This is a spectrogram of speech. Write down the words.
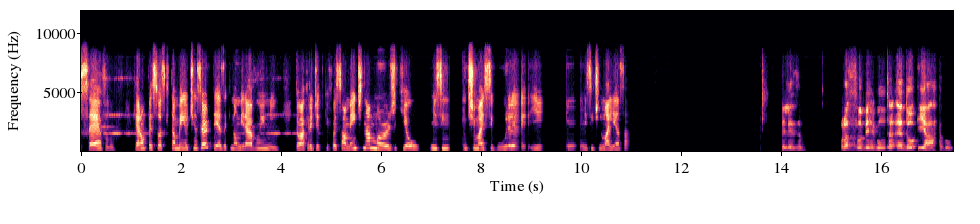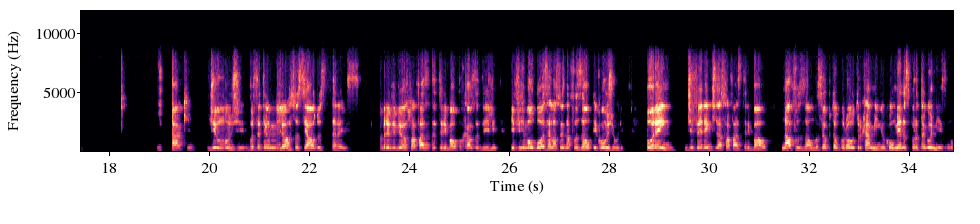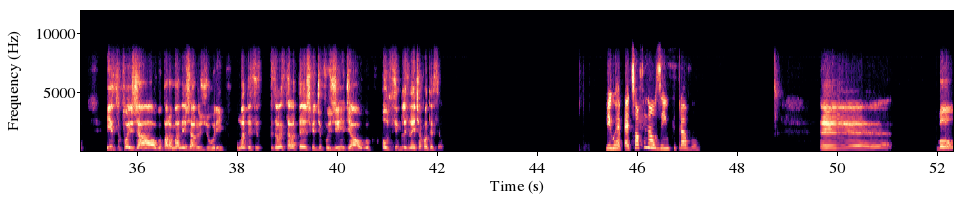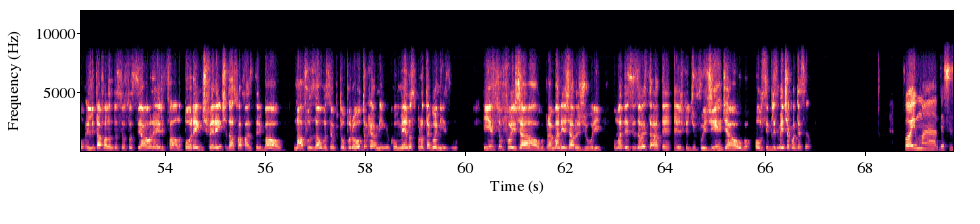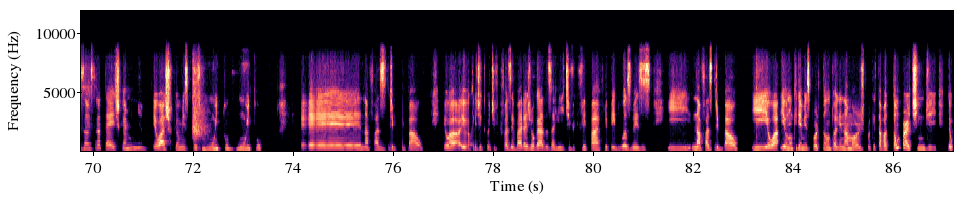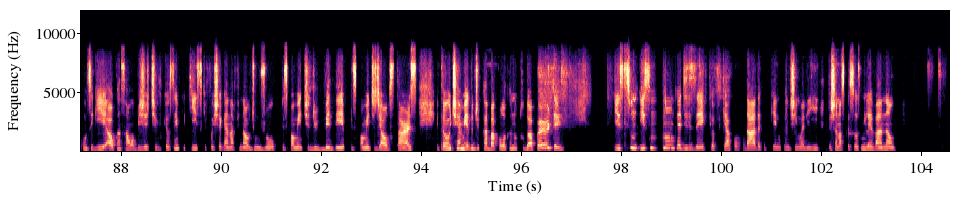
que eram pessoas que também eu tinha certeza que não miravam em mim. Então, eu acredito que foi somente na Merge que eu me senti mais segura e me senti numa aliança. Beleza. Próxima pergunta é do Iargo. Jaque, de longe, você tem o melhor social dos três. Sobreviveu à sua fase tribal por causa dele e firmou boas relações na fusão e com o júri. Porém, diferente da sua fase tribal, na fusão você optou por outro caminho, com menos protagonismo. Isso foi já algo para manejar o júri, uma decisão estratégica de fugir de algo ou simplesmente aconteceu? Amigo, repete só o finalzinho que travou. É... Bom, ele está falando do seu social, né? Ele fala, porém, diferente da sua fase tribal, na fusão você optou por outro caminho, com menos protagonismo. Isso foi já algo para manejar o júri, uma decisão estratégica de fugir de algo ou simplesmente aconteceu? Foi uma decisão estratégica minha. Eu acho que eu me expus muito, muito é, na fase tribal. Eu, eu acredito que eu tive que fazer várias jogadas ali, tive que flipar, flipei duas vezes e na fase tribal. E eu, eu não queria me expor tanto ali na Merge, porque estava tão pertinho de, de eu conseguir alcançar um objetivo que eu sempre quis, que foi chegar na final de um jogo, principalmente de VD, principalmente de All Stars. Então eu tinha medo de acabar colocando tudo a perder. Isso, isso não quer dizer que eu fiquei acordada, que eu fiquei no cantinho ali, deixando as pessoas me levar, não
